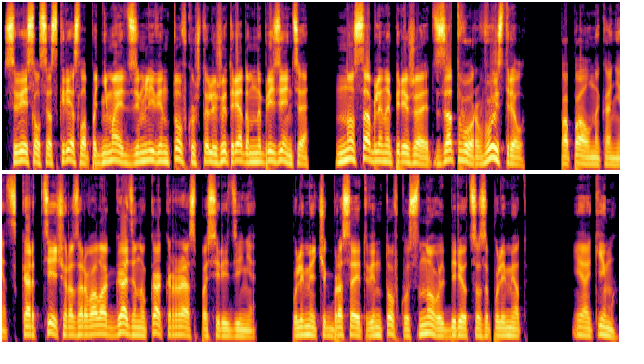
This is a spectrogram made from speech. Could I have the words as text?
свесился с кресла, поднимает с земли винтовку, что лежит рядом на брезенте, но Саблин опережает. Затвор, выстрел! Попал, наконец. Картечь разорвала гадину как раз посередине. Пулеметчик бросает винтовку, снова берется за пулемет. И Аким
